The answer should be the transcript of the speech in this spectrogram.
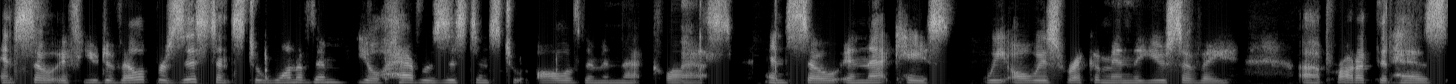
And so, if you develop resistance to one of them, you'll have resistance to all of them in that class. And so, in that case, we always recommend the use of a, a product that has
